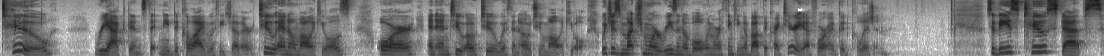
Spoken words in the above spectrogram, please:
two reactants that need to collide with each other, two NO molecules or an N2O2 with an O2 molecule, which is much more reasonable when we're thinking about the criteria for a good collision. So these two steps,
